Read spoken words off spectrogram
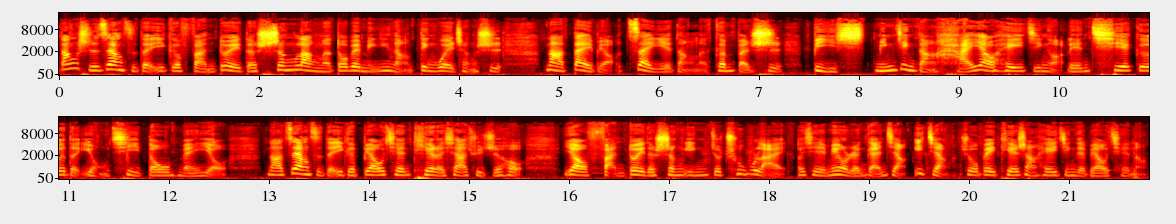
当时这样子的一个反对的声浪呢，都被民进党定位成是，那代表在野党呢，根本是比民进党还要黑金哦，连切割的勇气都没有。那这样子的一个标签贴了下去之后，要反对的声音就出不来，而且也没有人敢讲，一讲就被贴上黑金的标签了。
